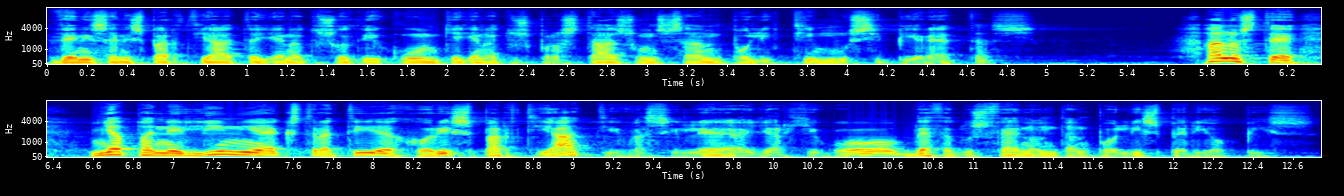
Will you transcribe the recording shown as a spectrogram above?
Δεν ήσαν οι Σπαρτιάτα για να τους οδηγούν και για να τους προστάζουν σαν πολιτήμους υπηρέτας. Άλλωστε, μια πανελλήνια εκστρατεία χωρίς Σπαρτιάτη, βασιλέα για αρχηγό, δεν θα τους φαίνονταν πολύ περιοπής.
